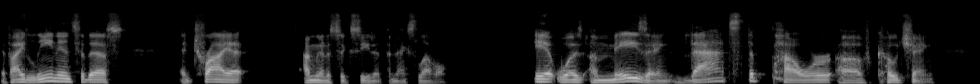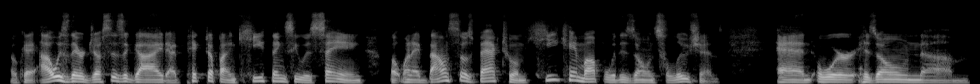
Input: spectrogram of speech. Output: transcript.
if I lean into this and try it, I'm going to succeed at the next level. It was amazing. That's the power of coaching. Okay. I was there just as a guide. I picked up on key things he was saying, but when I bounced those back to him, he came up with his own solutions and or his own um,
